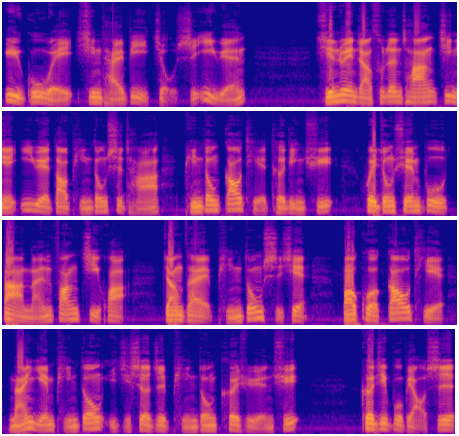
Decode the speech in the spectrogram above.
预估为新台币九十亿元。行政院长苏贞昌今年一月到屏东视察屏东高铁特定区，会中宣布大南方计划将在屏东实现，包括高铁南延屏东以及设置屏东科学园区。科技部表示，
